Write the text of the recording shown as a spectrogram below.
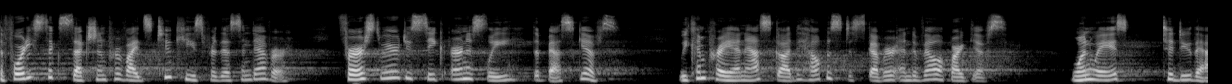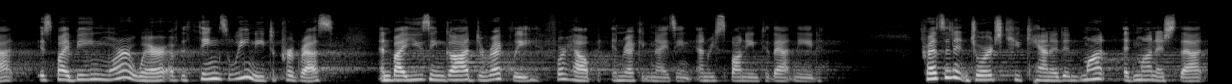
The 46th section provides two keys for this endeavor. First, we are to seek earnestly the best gifts. We can pray and ask God to help us discover and develop our gifts. One way is to do that is by being more aware of the things we need to progress and by using God directly for help in recognizing and responding to that need. President George Q. Cannon admonished that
